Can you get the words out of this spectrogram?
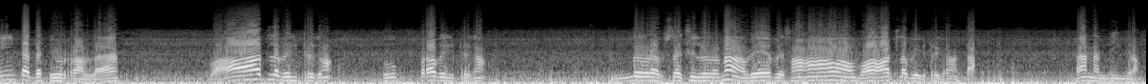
நீட்டாக தட்டி விட்றான்ல. வாட்டில் போய்கிட்டு இருக்கான். சூப்பராக போய்கிட்டு இருக்கான். எந்த ஒரு அப்சாக்சில் இல்லைன்னா அப்படியே பேசாம வாட்டில் போய்கிட்டு இருக்கான்டா தான் நந்திங்கிறான்.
